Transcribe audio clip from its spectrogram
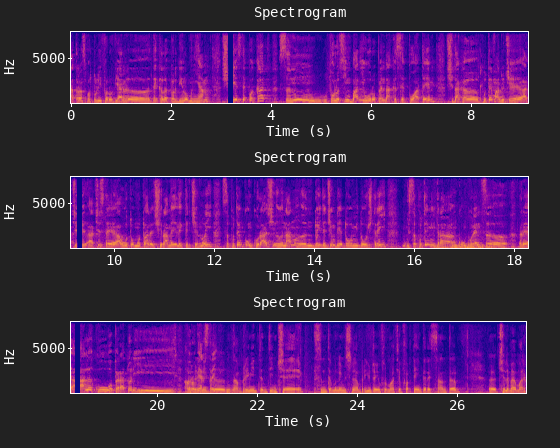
a transportului feroviar uh, de călători din România și este păcat să nu folosim banii europeni dacă se poate și dacă putem aduce ace- aceste automotoare și rame electrice noi, să putem concura și în anul în 2 decembrie 2023 să putem intra în concurență reală cu operatorii Am feroviari primit, străini. uh, am primit în timp ce suntem în emisiune, am primit o informație foarte interesantă. Uh, Cele mai mari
